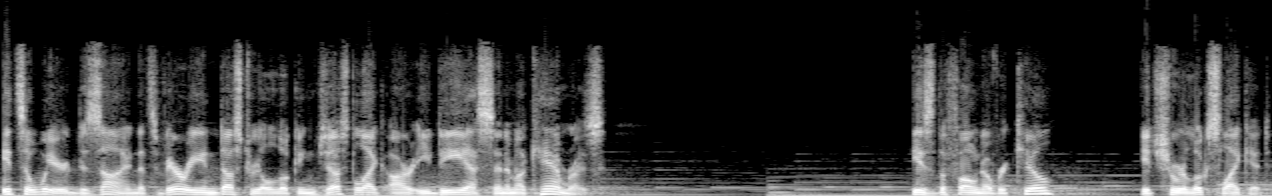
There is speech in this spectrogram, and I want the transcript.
It's a weird design that's very industrial looking just like RED's cinema cameras. Is the phone overkill? It sure looks like it,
